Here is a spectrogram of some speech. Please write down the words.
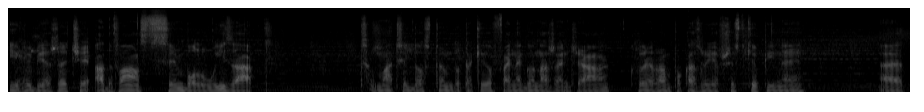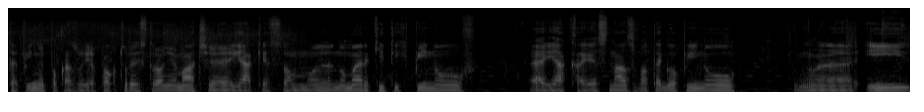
i wybierzecie Advanced Symbol Wizard, to macie dostęp do takiego fajnego narzędzia, które Wam pokazuje wszystkie piny. E, Te piny pokazuje po której stronie macie, jakie są e, numerki tych pinów, e, jaka jest nazwa tego pinu i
